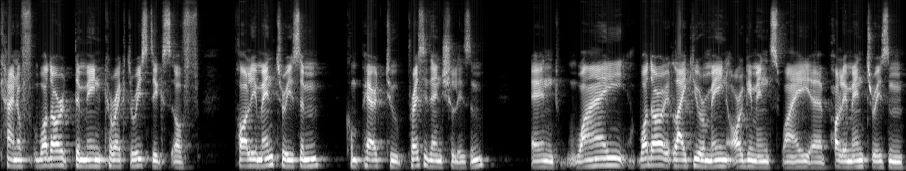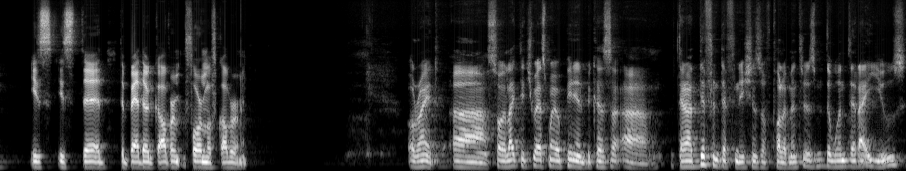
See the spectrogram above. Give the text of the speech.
kind of what are the main characteristics of parliamentarism compared to presidentialism? And why what are like your main arguments why uh, parliamentarism is is the the better govern, form of government? All right. Uh, so I like that you asked my opinion because uh, there are different definitions of parliamentarism. The one that I use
